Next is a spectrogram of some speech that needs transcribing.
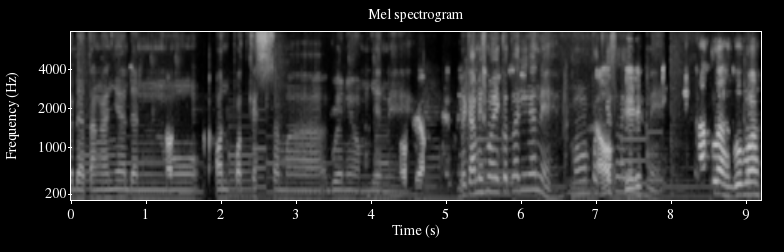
Kedatangannya dan mau on podcast sama gue nih Om Jen nih. Oke, Hari Kamis mau ikut lagi kan nih? Mau podcast Oke. lagi nih? sikat lah gue mah.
